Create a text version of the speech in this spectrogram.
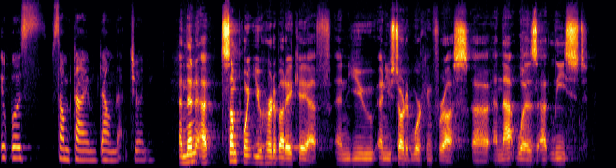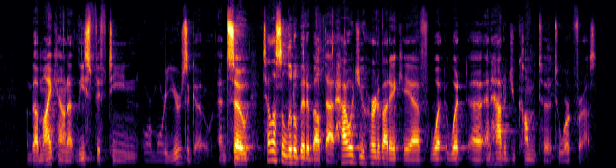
it was some time down that journey. And then at some point you heard about AKF and you, and you started working for us. Uh, and that was at least, by my count, at least 15 or more years ago. And so tell us a little bit about that. How had you heard about AKF? What, what, uh, and how did you come to, to work for us?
